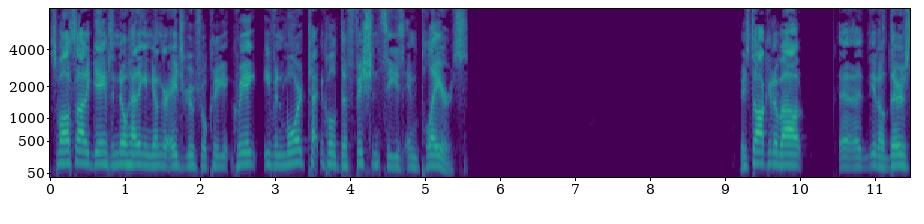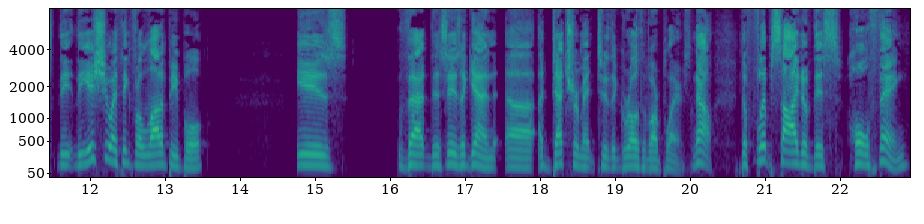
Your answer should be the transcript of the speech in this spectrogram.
Small sided games and no heading in younger age groups will cre- create even more technical deficiencies in players. He's talking about uh, you know, there's the, the issue I think for a lot of people is that this is again, uh, a detriment to the growth of our players. Now, the flip side of this whole thing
